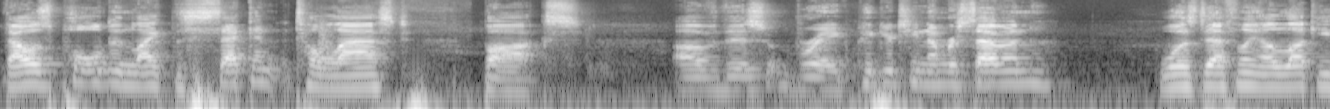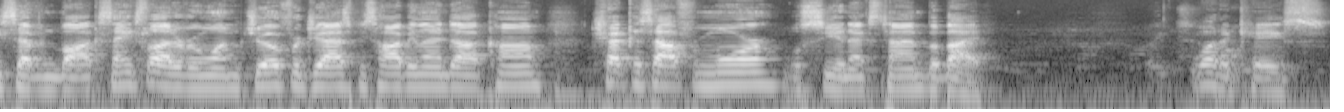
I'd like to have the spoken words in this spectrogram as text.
That was pulled in like the second to last box of this break. Pick your team number seven was definitely a lucky seven box. Thanks a lot, everyone. Joe for JaspysHobbyland.com. Check us out for more. We'll see you next time. Bye bye. What a case.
